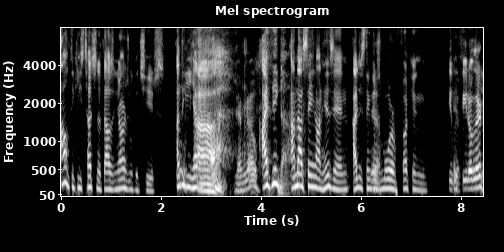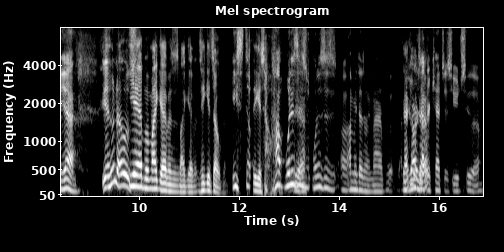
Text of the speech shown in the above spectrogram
I don't think he's touching a thousand yards with the Chiefs. I think he has. Ah. You never know. I think No. I'm not saying on his end. I just think Yeah. there's more fucking People to feed over there. yeah. Yeah, who knows? yeah, but Mike Evans is Mike Evans. He gets open. He's still. He gets open. How, what is Yeah. his? What is his? Uh, I mean, it doesn't really matter. But I Yeah, mean, yards after up. catch is huge too, though.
